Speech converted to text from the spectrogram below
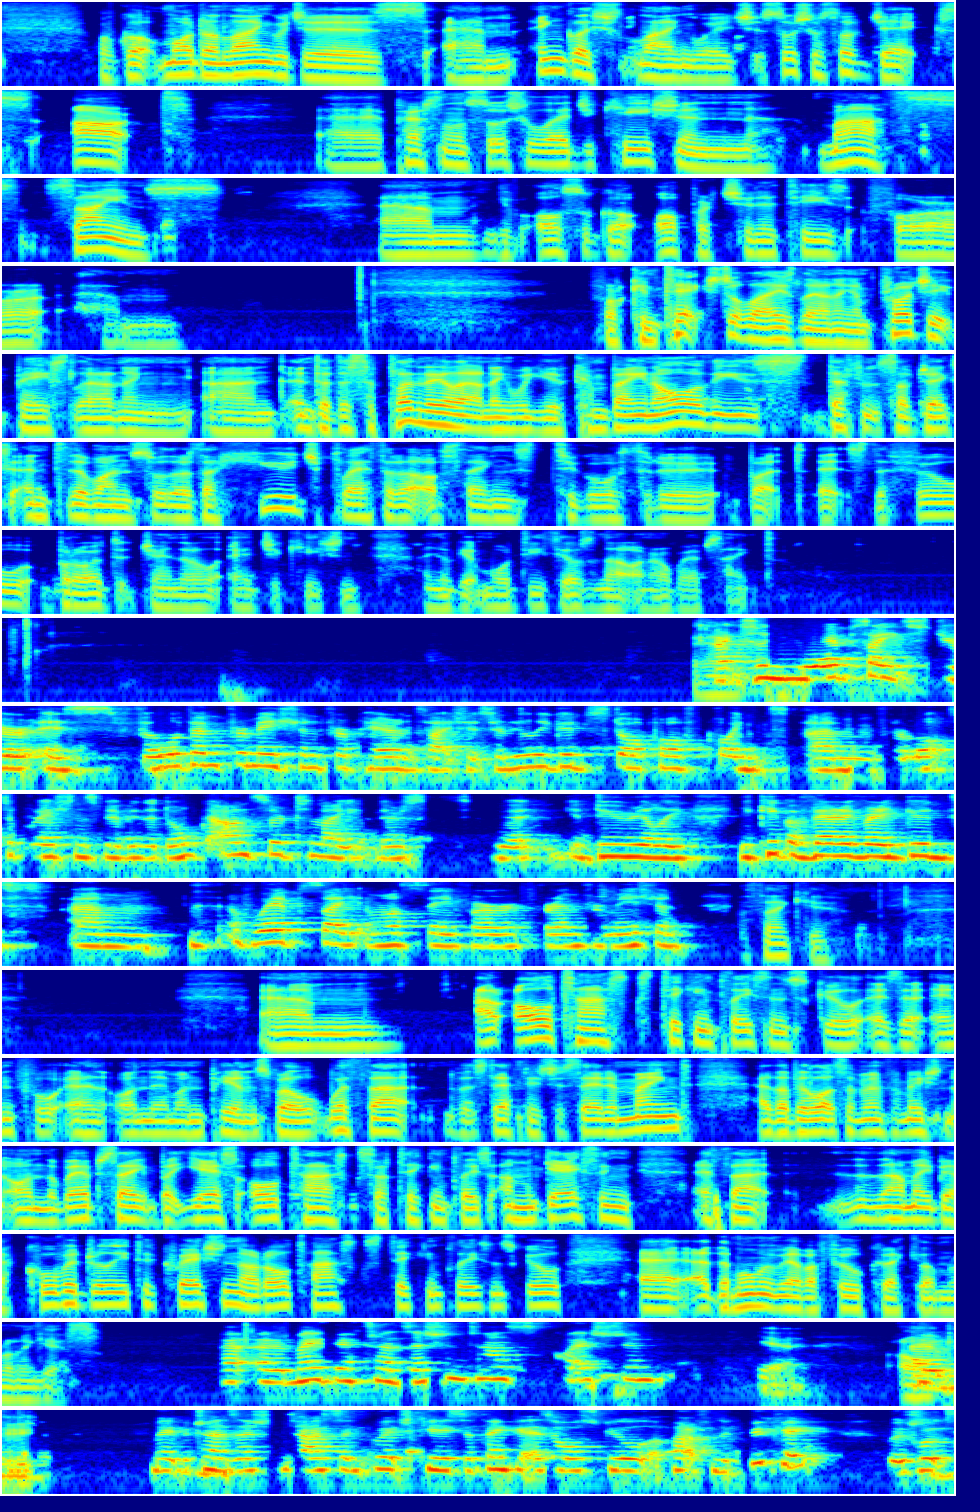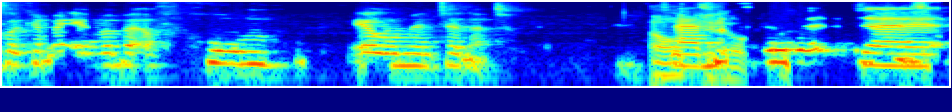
We've got modern languages, um, English language, social subjects, art, uh, personal and social education, maths, science. Um, you've also got opportunities for um, for contextualized learning and project-based learning and interdisciplinary learning where you combine all of these different subjects into the one. So there's a huge plethora of things to go through but it's the full broad general education and you'll get more details on that on our website Actually, the website, Stuart, is full of information for parents. Actually, it's a really good stop-off point um, for lots of questions maybe that don't get answered tonight. There's you do really you keep a very very good um, website, I must say, for for information. Thank you. Um, are all tasks taking place in school? Is there info on them on parents? Well, with that, what Stephanie's just said in mind, uh, there'll be lots of information on the website. But yes, all tasks are taking place. I'm guessing if that that might be a COVID related question. Are all tasks taking place in school? Uh, at the moment, we have a full curriculum running. Yes. Uh, it might be a transition task question. Yeah. Okay. Um, might be transition task, in which case I think it is all school apart from the cooking, which looks like it might have a bit of home element in it. Oh, um, so that,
